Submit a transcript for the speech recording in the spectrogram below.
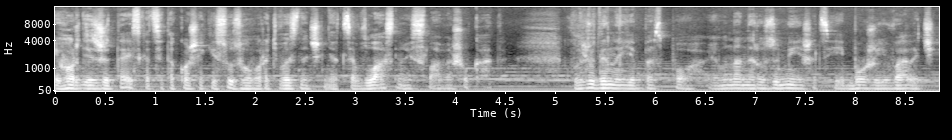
І гордість житейська це також, як Ісус говорить, визначення це власної слави шукати. Коли людина є без Бога, і вона не розуміє ще цієї Божої величі,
